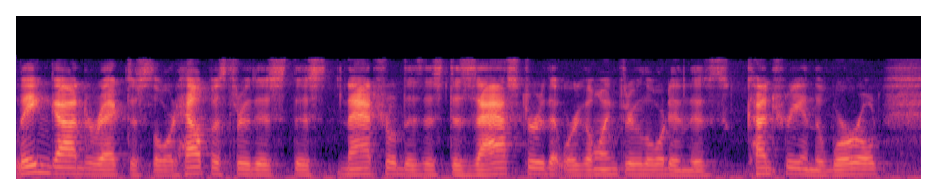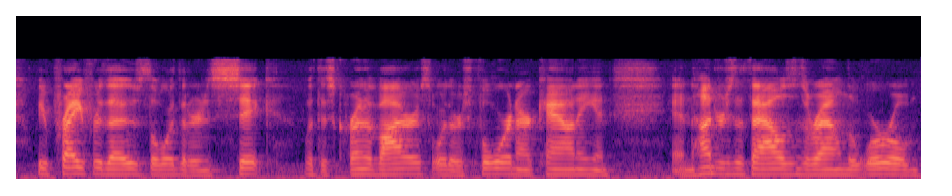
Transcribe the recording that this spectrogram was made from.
Lead and guide and direct us, Lord. Help us through this this natural this, this disaster that we're going through, Lord, in this country and the world. We pray for those, Lord, that are sick with this coronavirus, or there's four in our county and and hundreds of thousands around the world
